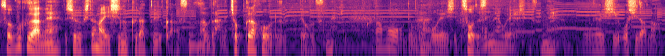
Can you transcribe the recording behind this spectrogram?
そう僕がね収録したのは石の蔵というかそのなんだ。ね。チョックラホールってことですね。蔵もでもはい。大谷石ですそうですね大谷石ですね。大谷石推しだなと思って。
